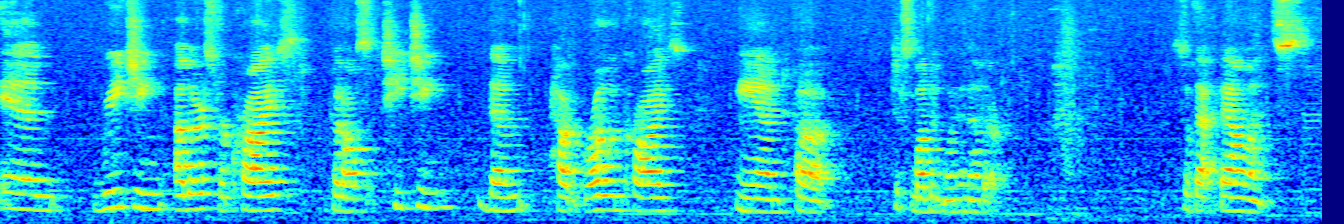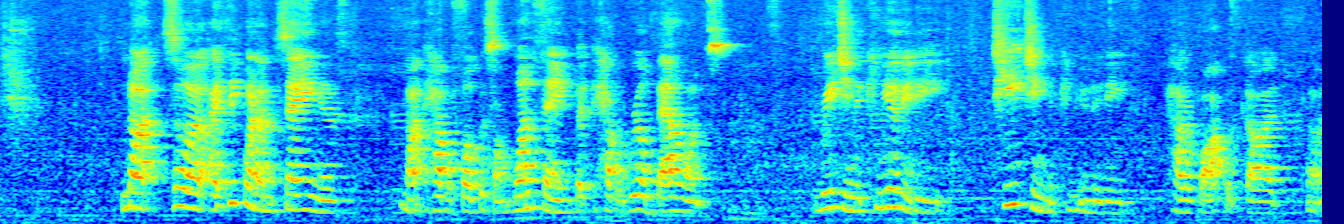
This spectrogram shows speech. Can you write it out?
in reaching others for Christ, but also teaching them how to grow in Christ and uh, just loving one another. So that balance. Not so. I think what I'm saying is not to have a focus on one thing, but to have a real balance. Reaching the community, teaching the community how to walk with God. Uh,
